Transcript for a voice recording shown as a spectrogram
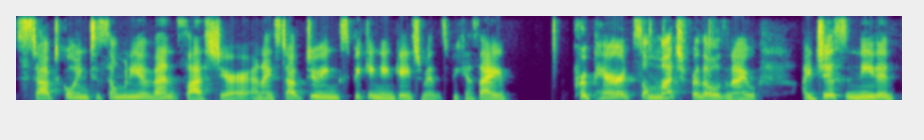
stopped going to so many events last year and I stopped doing speaking engagements because I prepared so much for those and I I just needed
